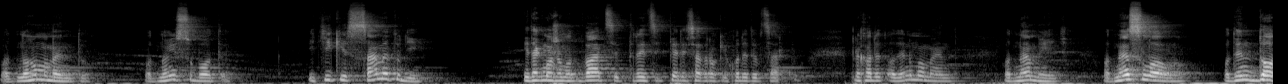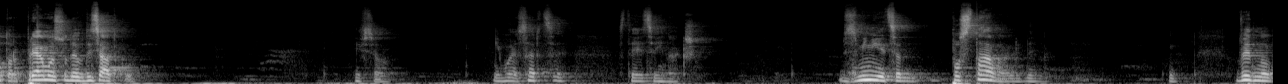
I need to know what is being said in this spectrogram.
одного моменту, одної суботи. І тільки саме тоді. І так можемо 20, 30, 50 років ходити в церкву. Приходить один момент, одна мить, одне слово, один доторк прямо сюди в десятку. І все. І моє серце стається інакшим. Змінюється постава людини. Видно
